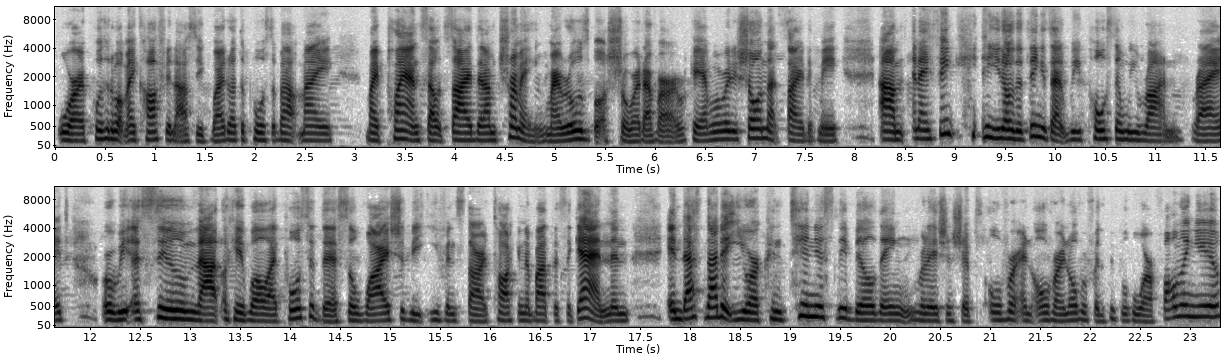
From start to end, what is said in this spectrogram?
Or I posted about my coffee last week. Why do I have to post about my my plants outside that I'm trimming, my rose bush or whatever. Okay, I've already shown that side of me. Um, and I think, you know, the thing is that we post and we run, right? Or we assume that, okay, well, I posted this, so why should we even start talking about this again? And and that's not it. You are continuously building relationships over and over and over for the people who are following you,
